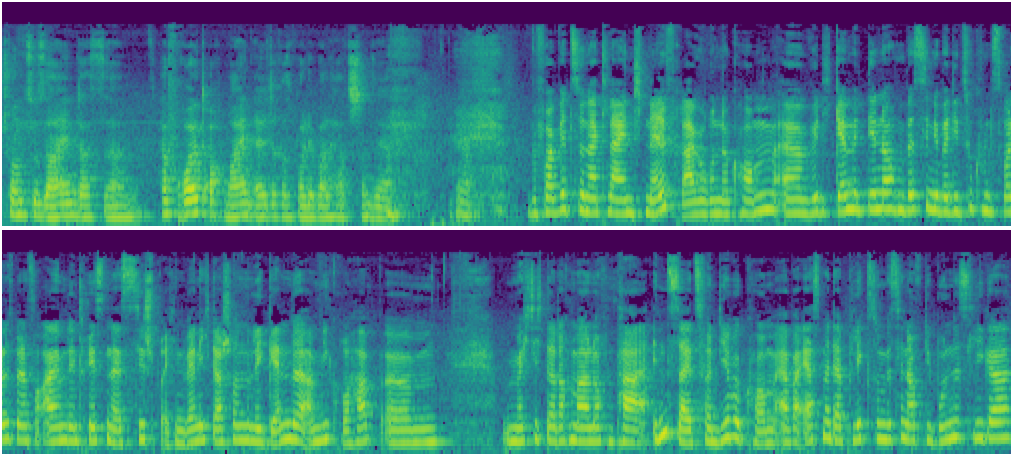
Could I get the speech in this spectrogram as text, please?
schon zu sein, das ähm, erfreut auch mein älteres Volleyballherz schon sehr. Ja. Bevor wir zu einer kleinen Schnellfragerunde kommen, äh, würde ich gerne mit dir noch ein bisschen über die Zukunft des Volleyballs, vor allem den Dresdner SC sprechen. Wenn ich da schon eine Legende am Mikro habe, ähm, möchte ich da doch mal noch ein paar Insights von dir bekommen. Aber erstmal der Blick so ein bisschen auf die Bundesliga.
